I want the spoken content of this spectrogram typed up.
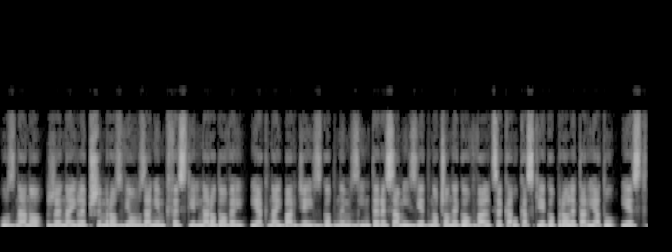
Uznano, że najlepszym rozwiązaniem kwestii narodowej, jak najbardziej zgodnym z interesami zjednoczonego w walce kaukaskiego proletariatu, jest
